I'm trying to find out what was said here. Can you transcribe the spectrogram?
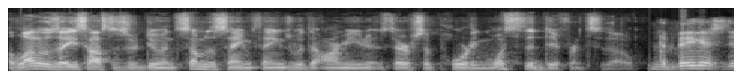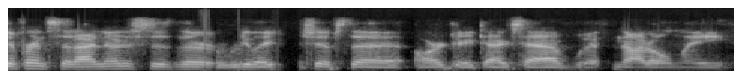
a lot of those ASOSs are doing some of the same things with the Army units they're supporting. What's the difference, though? The biggest difference that I noticed is the relationships that our JTACs have with not only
